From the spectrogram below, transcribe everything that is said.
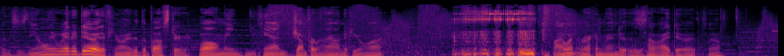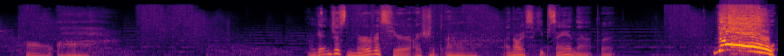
But this is the only way to do it if you want to do the Buster. Well, I mean, you can jump around if you want. I wouldn't recommend it. This is how I do it, so... Oh, oh. I'm getting just nervous here. I should. Uh, I know I keep saying that, but. No!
